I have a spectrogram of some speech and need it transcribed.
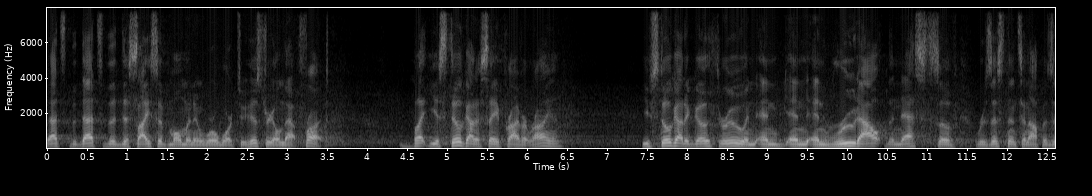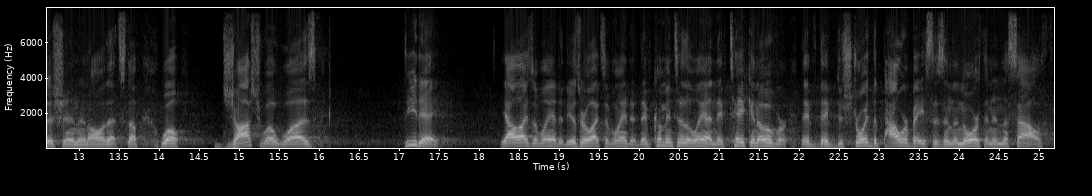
That's the, that's the decisive moment in World War II history on that front. But you still got to save Private Ryan. You've still got to go through and, and, and, and root out the nests of resistance and opposition and all of that stuff. Well, Joshua was D Day. The Allies have landed. The Israelites have landed. They've come into the land. They've taken over. They've, they've destroyed the power bases in the north and in the south.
